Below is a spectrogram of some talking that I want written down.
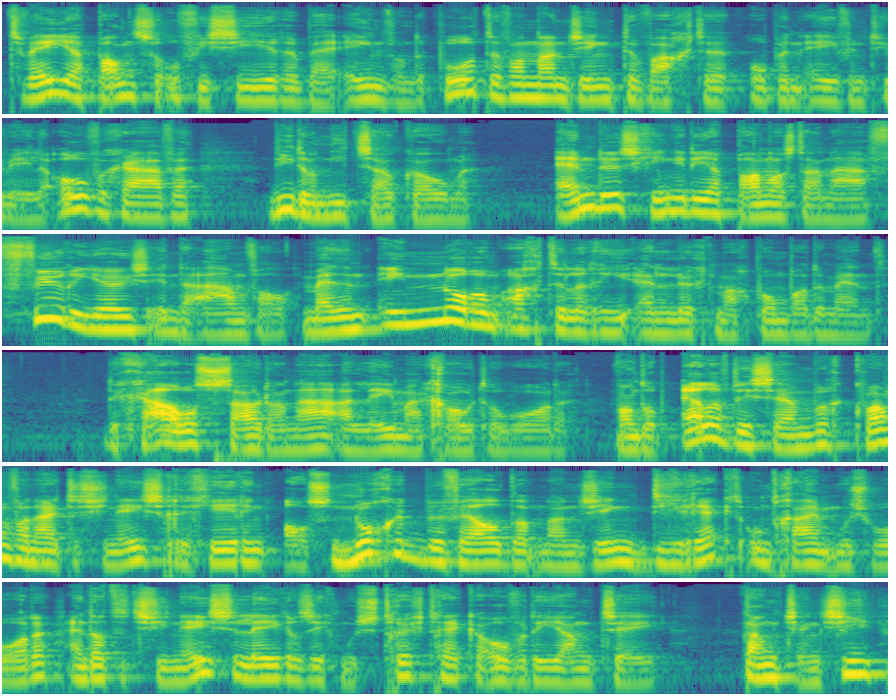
twee Japanse officieren bij een van de poorten van Nanjing te wachten op een eventuele overgave die er niet zou komen. En dus gingen de Japanners daarna furieus in de aanval met een enorm artillerie- en luchtmachtbombardement. De chaos zou daarna alleen maar groter worden. Want op 11 december kwam vanuit de Chinese regering alsnog het bevel dat Nanjing direct ontruimd moest worden en dat het Chinese leger zich moest terugtrekken over de Yangtze. Tang Chengxi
